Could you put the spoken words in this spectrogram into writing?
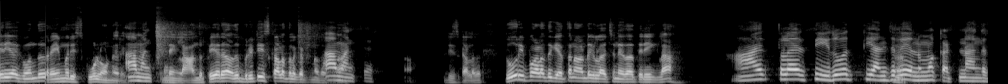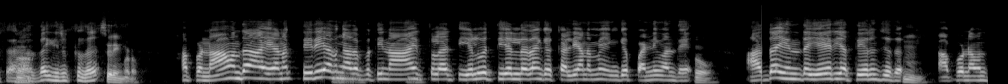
ஏரியாவுக்கு வந்து பிரைமரி ஸ்கூல் ஒன்று இருக்கு. ஆமாங்க இல்லைங்களா? அந்த பேர் அது பிரிட்டிஷ் காலத்துல கட்டினது ஆமாங்க சார். பிரிட்டிஷ் காலத்துல தூரி பாலத்துக்கு எத்தனை ஆண்டுகள் ஆச்சுன்னு ஏதாவது தெரியுங்களா? ஆயிரத்தி தொள்ளாயிரத்தி இருபத்தி அஞ்சுல என்னமோ கட்டினாங்க சார். அதுதான் இருக்குது. சரிங்க மேடம். அப்போ நான் வந்து எனக்கு தெரியாதுங்க அதை பற்றி நான் ஆயிரத்தி தொள்ளாயிரத்தி எழுவத்தி ஏழில் தான் இங்கே கல்யாணமே இங்கே பண்ணி வந்தேன். அதான் இந்த ஏரியா தெரிஞ்சது. அப்போ நான்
